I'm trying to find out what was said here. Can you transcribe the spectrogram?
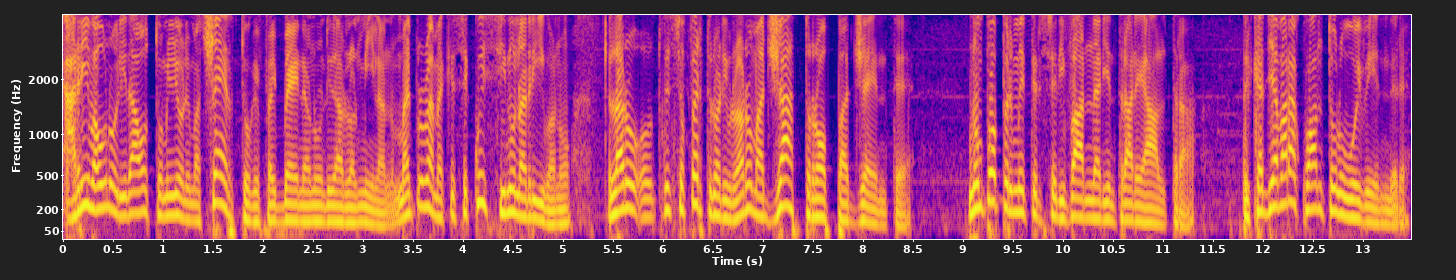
Arriva uno, gli dà 8 milioni, ma certo che fai bene a non ridarlo al Milan. Ma il problema è che se questi non arrivano, Ro- queste offerte non arrivano, la Roma ha già troppa gente non può permettersi di farne rientrare altra, perché a Diavara quanto lo vuoi vendere?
